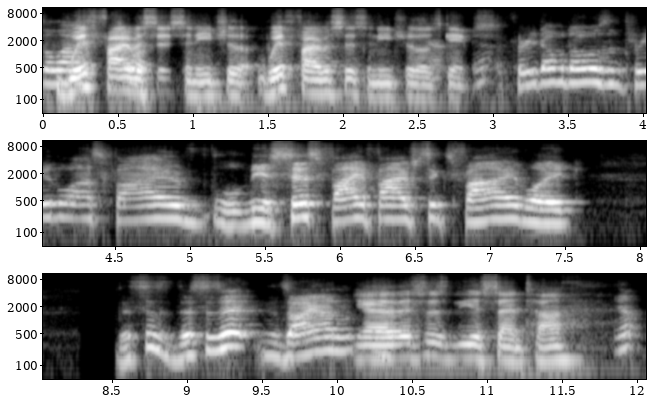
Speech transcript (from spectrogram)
With five four. assists in each of the, with five assists in each of those yeah, games. Yeah. Three double doubles in three of the last five. The assist five five six five. Like This is this is it. Zion. Yeah, this is the ascent, huh? Yep,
